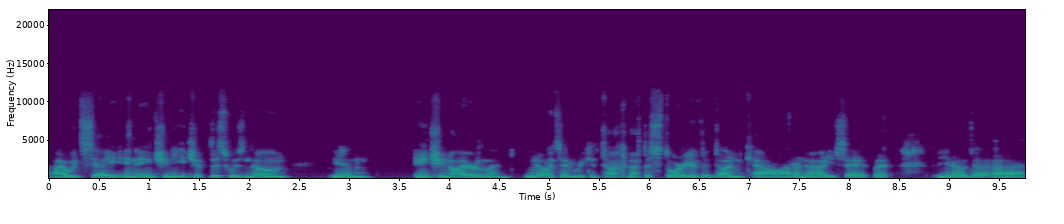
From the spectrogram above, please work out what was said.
I would say, in ancient Egypt. This was known in ancient Ireland. You know, it's, we could talk about the story of the dun cow. I don't know how you say it, but you know the uh,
